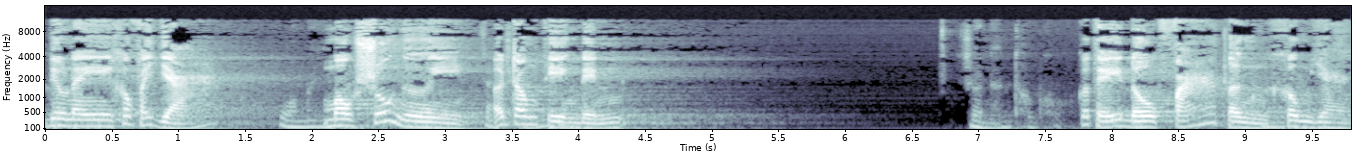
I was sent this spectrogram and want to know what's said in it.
Điều này không phải giả. Một số người ở trong thiền định Có thể đột phá tầng không gian.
